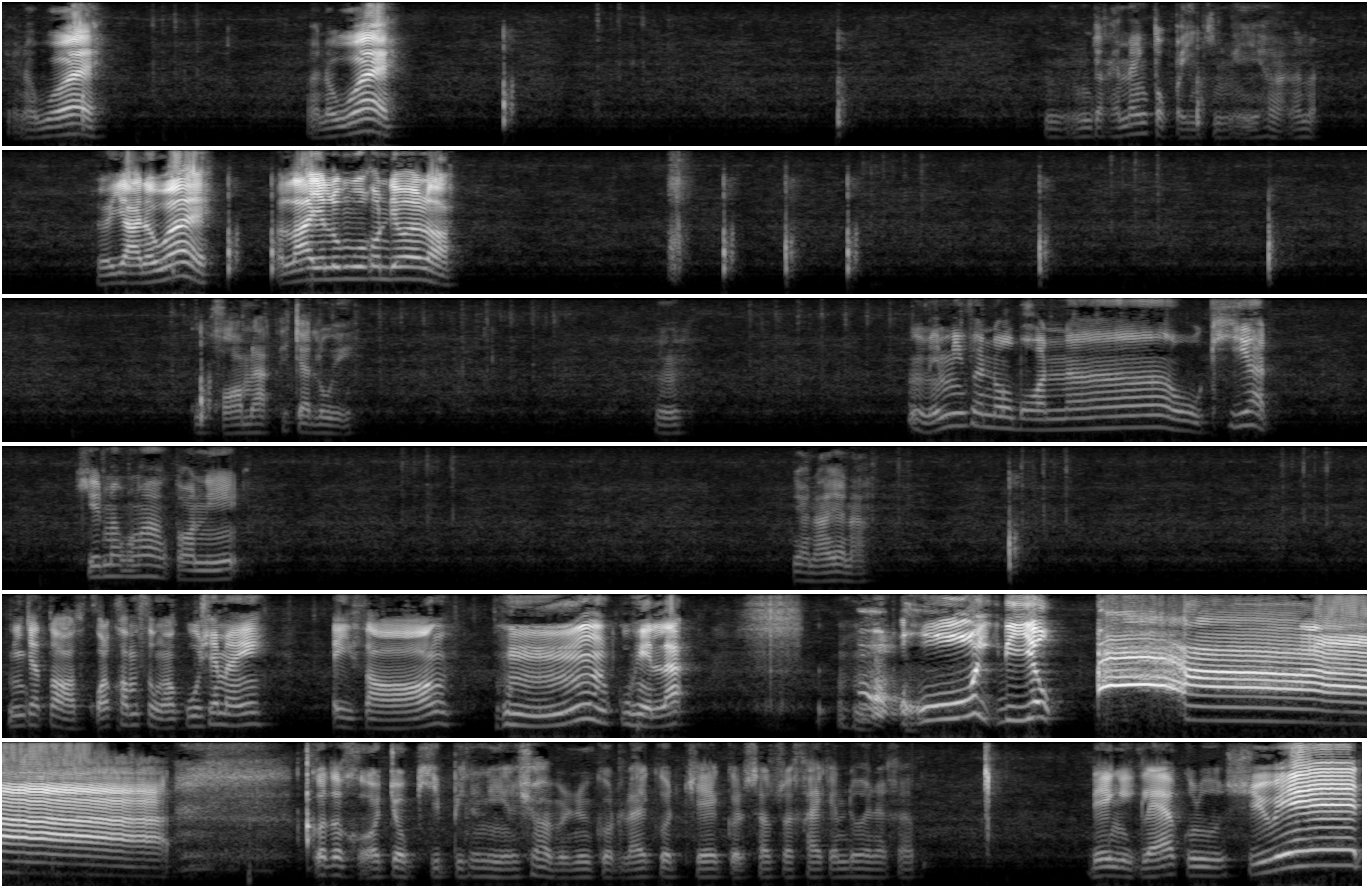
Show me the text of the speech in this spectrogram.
อย่านะเว้ย อย่านะเว้ยอืมอยากให้แม่งตกไปจริงๆไอ้ห่านั่นน่ะเฮ้ยอย่านะเว้ยอะไรอย่าลุมกูคนเดียวเลยเหรอกูพร้อมแล้วที่จะลุยอืมอืมไม่มีเฟนโนบอลนะ โอ้เครียด เครียดมากๆ ตอนนี้ อย่านะ อย่านะ นี่จะต่อควัดความสูงกับกูใช่ไหม ไอ้สอง หืม กูเห็นละ โอ้โหเดียวก็ต้องขอจบคลิปเพียงเท่านี้นะชอบอย่าลืมกดไลค์ กดแชร์ กด subscribe กันด้วยนะครับ เด้งอีกแล้วครูชีวิต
